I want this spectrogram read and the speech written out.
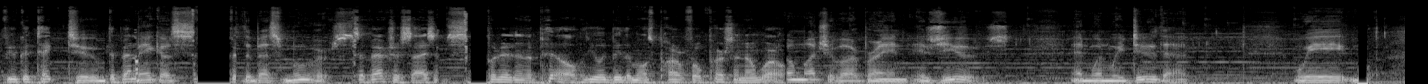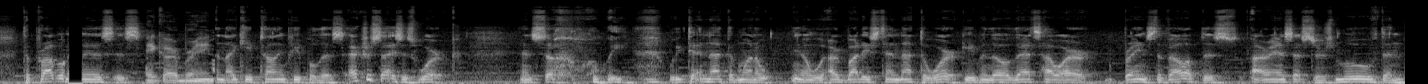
if you could take to make us the best movers of exercise put it in a pill, you would be the most powerful person in the world. So much of our brain is used. And when we do that, we The problem is, is, make our brain and I keep telling people this: exercises work, and so we we tend not to want to, you know, our bodies tend not to work, even though that's how our brains developed. Is our ancestors moved and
